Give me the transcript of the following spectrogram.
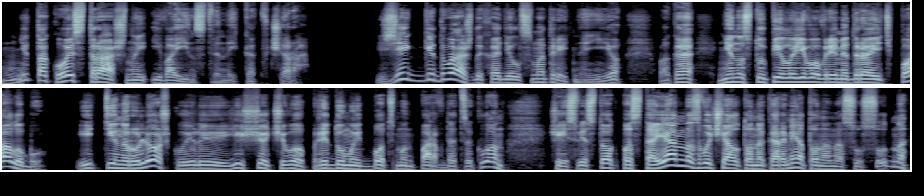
не такой страшной и воинственной, как вчера. Зигги дважды ходил смотреть на нее, пока не наступило его время драить палубу, идти на рулежку или еще чего придумает боцман Парв де Циклон, чей свисток постоянно звучал то на корме, то на носу судна,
